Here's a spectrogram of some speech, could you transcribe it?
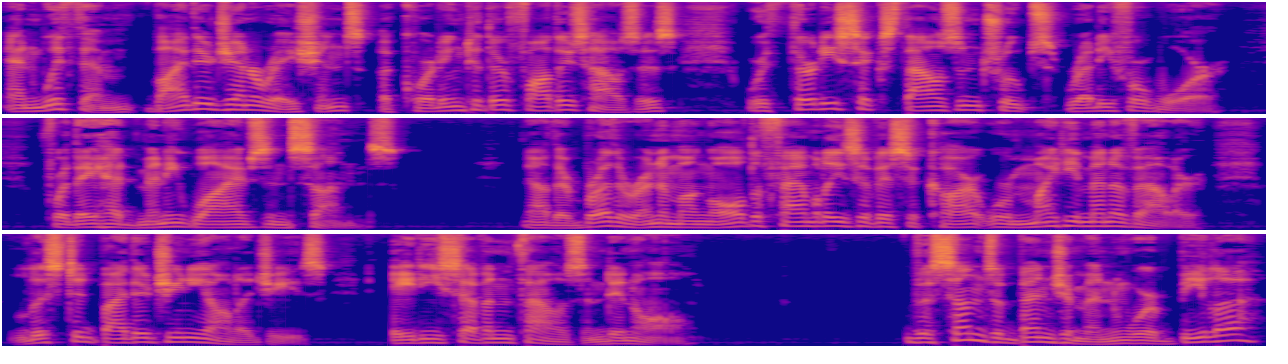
And with them, by their generations, according to their fathers' houses, were thirty-six thousand troops ready for war, for they had many wives and sons. Now their brethren among all the families of Issachar were mighty men of valor, listed by their genealogies, eighty-seven thousand in all. The sons of Benjamin were Bela,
